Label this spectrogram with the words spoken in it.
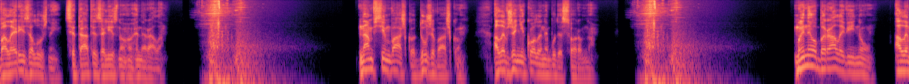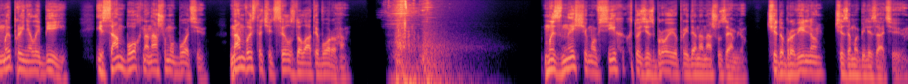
Валерій Залужний. Цитати залізного генерала. Нам всім важко, дуже важко, але вже ніколи не буде соромно. Ми не обирали війну, але ми прийняли бій, і сам Бог на нашому боці. Нам вистачить сил здолати ворога. Ми знищимо всіх, хто зі зброєю прийде на нашу землю, чи добровільно, чи за мобілізацією.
